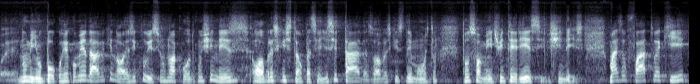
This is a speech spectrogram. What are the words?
é, no mínimo pouco recomendável que nós incluíssemos no acordo com os chineses obras que estão para ser licitadas, obras que demonstram tão somente o interesse chinês. Mas o fato é que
